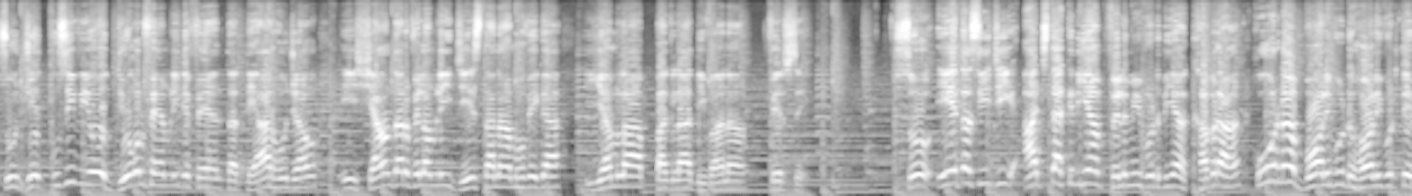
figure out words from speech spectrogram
ਸੋ ਜੇ ਤੁਸੀਂ ਵੀ ਉਹ ਦਿਓਲ ਫੈਮਿਲੀ ਦੇ ਫੈਨ, ਤਾਂ ਤਿਆਰ ਹੋ ਜਾਓ। ਇਹ ਸ਼ਾਨਦਾਰ ਫਿਲਮ ਲਈ, ਜਿਸ ਦਾ ਨਾਮ ਹੋਵੇਗਾ ਯਮਲਾ ਪਗਲਾ دیਵਾਨਾ ਫਿਰ ਸੇ। ਸੋ ਇਹ ਤਾਂ ਸੀ ਜੀ ਅੱਜ ਤੱਕ ਦੀਆਂ ਫਿਲਮੀਵੁੱਡ ਦੀਆਂ ਖਬਰਾਂ। ਹੋਰ ਨਾ ਬਾਲੀਵੁੱਡ, ਹਾਲੀਵੁੱਡ ਤੇ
